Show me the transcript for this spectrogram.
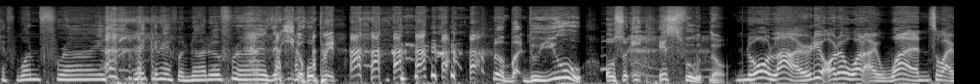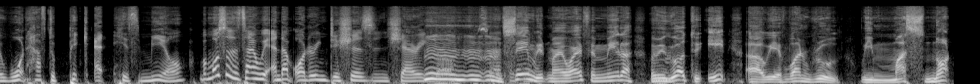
have one fries? then can I have another fries? Then eat the whole plate. no, but do you also eat his food though? No lah, I already order what I want, so I won't have to pick at his meal. But most of the time, we end up ordering dishes and sharing. though. So Mm, that's same with my wife and me lah. When we go out to eat, uh, we have one rule: we must not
